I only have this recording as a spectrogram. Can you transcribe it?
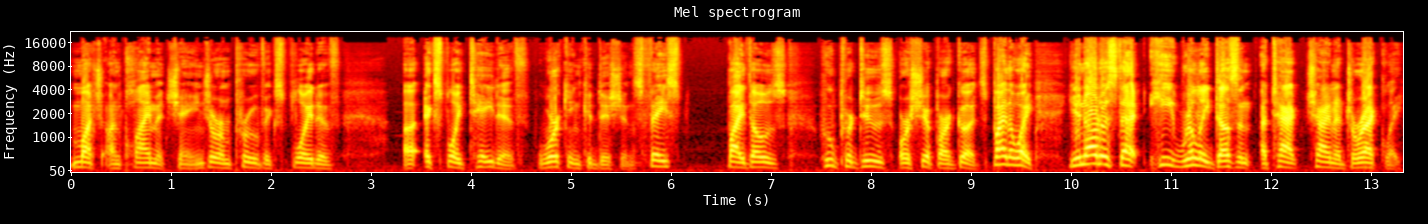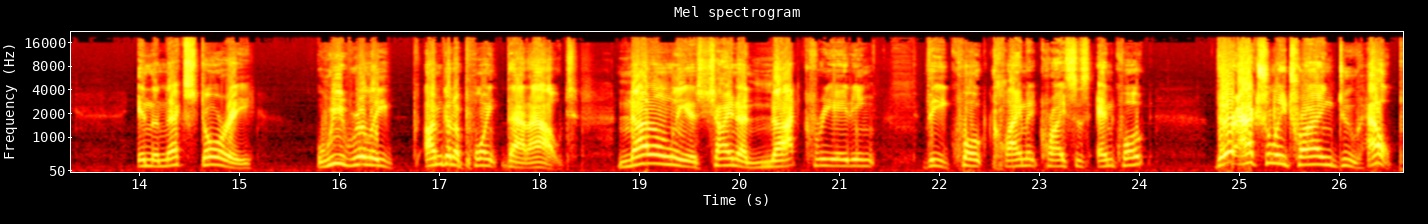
much on climate change or improve exploitive, uh, exploitative working conditions faced by those who produce or ship our goods. By the way, you notice that he really doesn't attack China directly. In the next story, we really, I'm going to point that out. Not only is China not creating the quote climate crisis, end quote, they're actually trying to help.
